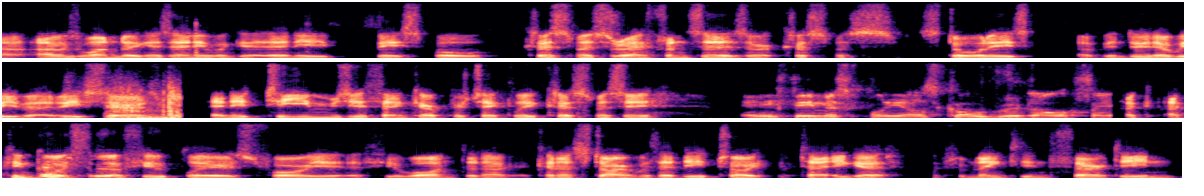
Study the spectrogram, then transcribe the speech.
I- I was wondering, has anyone got any baseball Christmas references or Christmas stories? I've been doing a wee bit of research. Any teams you think are particularly Christmassy? Any famous players called Rudolph? I, I can go through a few players for you if you want. And I, can I start with a Detroit Tiger from 1913?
